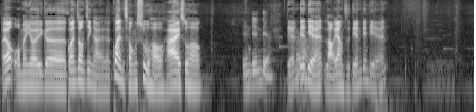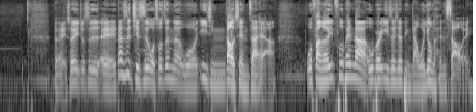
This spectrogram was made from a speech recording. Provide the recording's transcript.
哎呦，我们有一个观众进来了，冠虫树猴，嗨，树猴。点点点，点点点，老样子，点点点。对，所以就是诶、但是其实我说真的，我疫情到现在啊，我反而 Food Panda、Uber E 这些平台我用的很少诶、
